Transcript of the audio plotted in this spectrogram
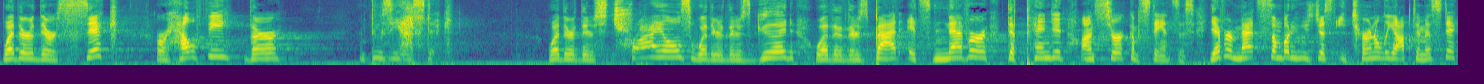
Whether they're sick or healthy, they're enthusiastic. Whether there's trials, whether there's good, whether there's bad, it's never dependent on circumstances. You ever met somebody who's just eternally optimistic?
